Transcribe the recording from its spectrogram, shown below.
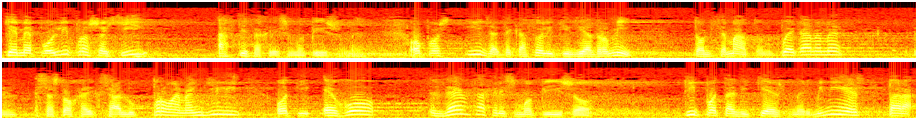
και με πολλή προσοχή αυτή θα χρησιμοποιήσουμε. Όπως είδατε καθ' όλη τη διαδρομή των θεμάτων που έκαναμε σας το είχα εξάλλου προαναγγείλει ότι εγώ δεν θα χρησιμοποιήσω τίποτα δικές μου ερμηνείες παρά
